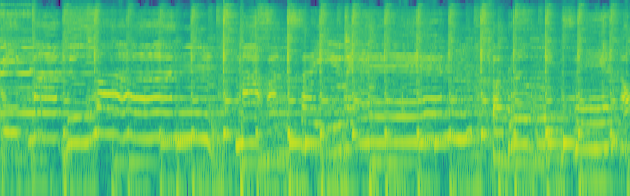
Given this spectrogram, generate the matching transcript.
ปีกมาถึงบ้านมาหันใส่แว่นก็เริ่มติดแฟนเอา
